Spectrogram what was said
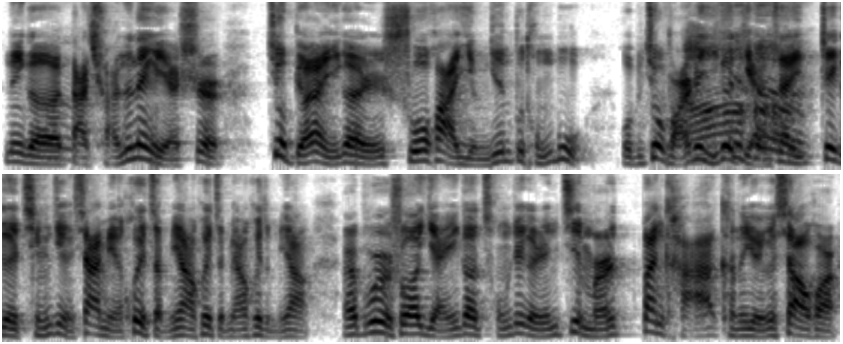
那个打拳的那个也是，就表演一个人说话影音不同步，我们就玩这一个点，在这个情景下面会怎么样，会怎么样，会怎么样，而不是说演一个从这个人进门办卡可能有一个笑话，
